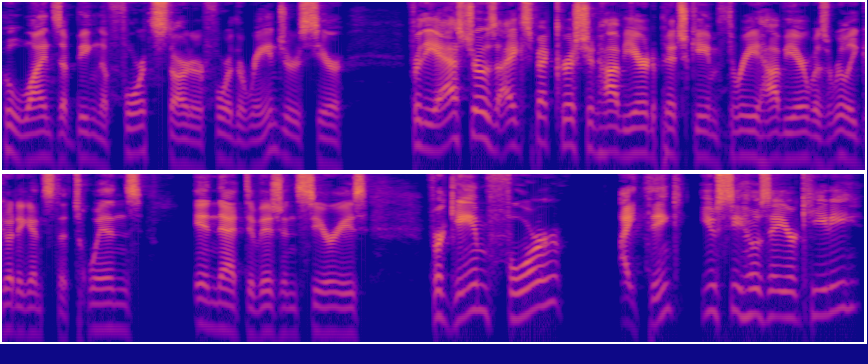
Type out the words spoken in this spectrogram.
who winds up being the fourth starter for the Rangers here. For the Astros, I expect Christian Javier to pitch game three. Javier was really good against the Twins in that division series. For game four, I think you see Jose Urquidy.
